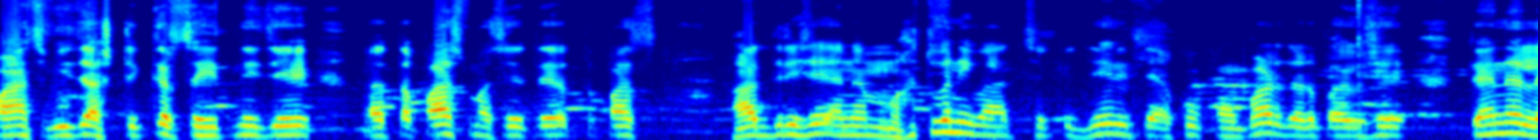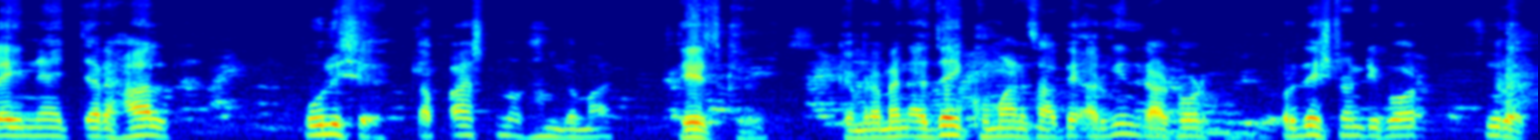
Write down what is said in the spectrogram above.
પાંચ વિઝા સ્ટીકર સહિતની જે તપાસમાં છે, તે તપાસ હાથ છે. અને મહત્વની વાત છે કે જે રીતે આખું કૌભાંડ ઝડપાયું છે, તેને લઈને અત્યારે હાલ પોલીસે તપાસનો ધમધમાટ તેજ કર્યો કેમેરામેન અજય કુમાર સાથે અરવિંદ રાઠોડ, પ્રદેશ ટ્વેન્ટી ફોર, સુરત.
